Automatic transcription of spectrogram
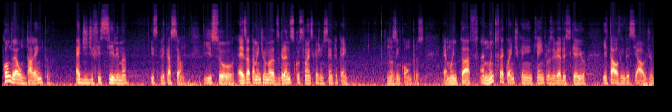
quando é um talento, é de dificílima explicação. E isso é exatamente uma das grandes discussões que a gente sempre tem nos encontros. É muito, é muito frequente, quem, quem inclusive é do Scale e está ouvindo esse áudio,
